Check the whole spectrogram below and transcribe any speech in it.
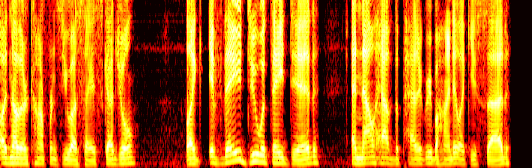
another Conference USA schedule, like if they do what they did and now have the pedigree behind it, like you said,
